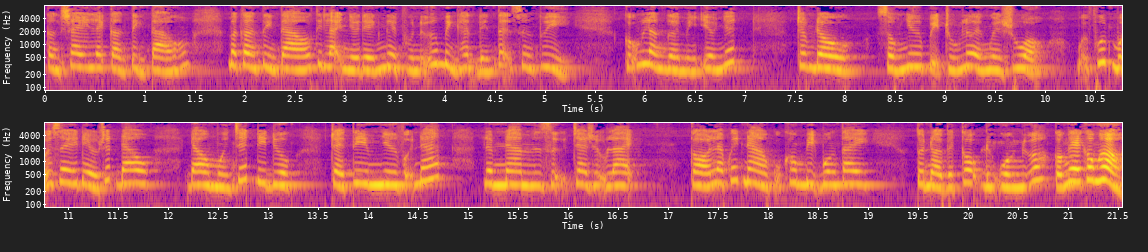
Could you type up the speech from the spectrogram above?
càng say lại càng tỉnh táo, mà càng tỉnh táo thì lại nhớ đến người phụ nữ mình hận đến tận xương thủy cũng là người mình yêu nhất. Trong đầu, giống như bị trúng lời nguyền rủa, mỗi phút mỗi giây đều rất đau, đau muốn chết đi được, trái tim như vỡ nát. Lâm Nam giữ chai rượu lại, có làm cách nào cũng không bị buông tay. Tôi nói với cậu đừng uống nữa, có nghe không hả?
